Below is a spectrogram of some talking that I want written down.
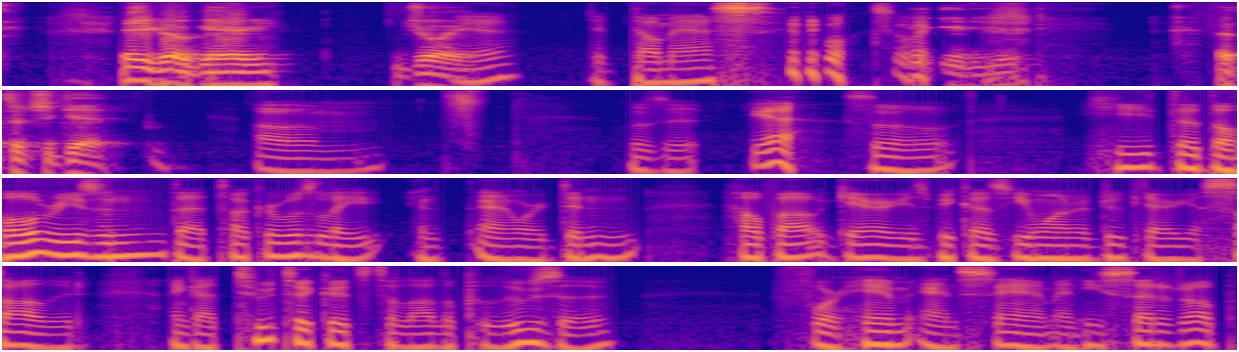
there you go, Gary. Enjoy it. yeah, you dumbass. and he walks away. You idiot. That's what you get. um was it yeah so he the the whole reason that tucker was late and and or didn't help out gary is because he wanted to do gary a solid and got two tickets to lollapalooza for him and sam and he set it up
